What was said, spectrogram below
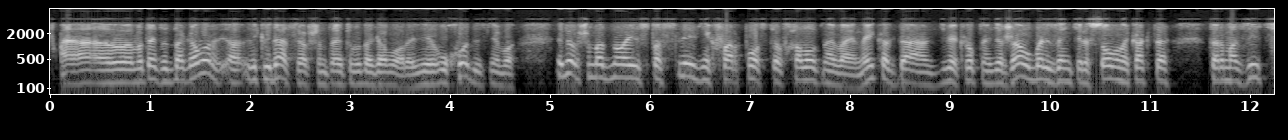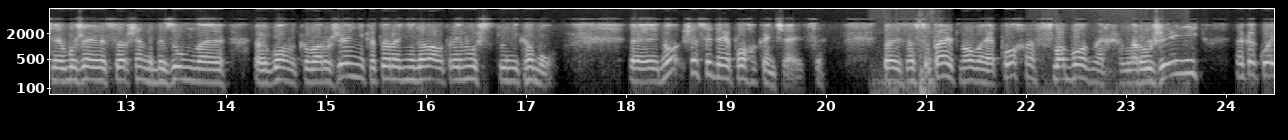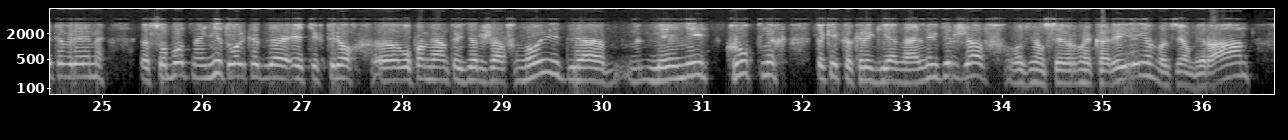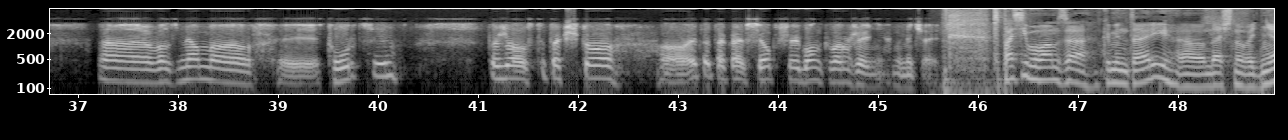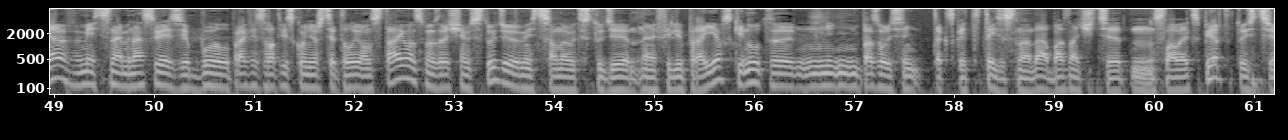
вот этот договор, а, ликвидация, в общем-то, этого договора или уход из него, это, в общем, одно из последних форпостов холодной войны, когда две крупные державы были заинтересованы как-то тормозить уже совершенно безумную гонку вооружений, которая не давала преимущества никому. Э, ну, сейчас эта эпоха кончается. То есть наступает новая эпоха свободных вооружений – на какое-то время, свободная не только для этих трех э, упомянутых держав, но и для менее крупных, таких как региональных держав. Возьмем Северную Корею, возьмем Иран, э, возьмем э, Турцию, пожалуйста. Так что это такая всеобщая гонка вооружений намечается. Спасибо вам за комментарий. Э, удачного дня. Вместе с нами на связи был профессор Латвийского университета Леон Стайванс. Мы возвращаемся в студию. Вместе со мной в этой студии э, Филипп Раевский. Ну, вот, позвольте, так сказать, тезисно да, обозначить слова эксперта. То есть,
